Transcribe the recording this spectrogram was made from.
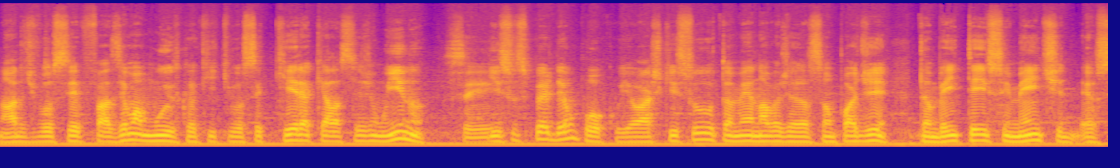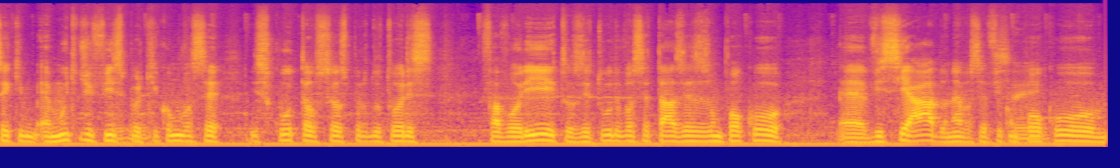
na hora de você fazer uma música aqui que você queira que ela seja um hino, Sim. isso se perdeu um pouco. E eu acho que isso também a nova geração pode também ter isso em mente. Eu sei que é muito difícil, porque como você escuta os seus produtores favoritos e tudo, você tá às vezes um pouco é, viciado, né? Você fica um Sim. pouco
